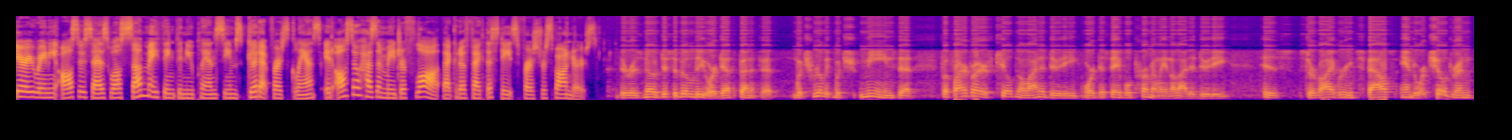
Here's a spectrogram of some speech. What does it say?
Gary Rainey also says while some may think the new plan seems good at first glance, it also has a major flaw that could affect the state's first responders. There is no disability or death benefit, which really which means that if a firefighter is killed in the line of duty or disabled permanently in the line of duty, his surviving spouse and or children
